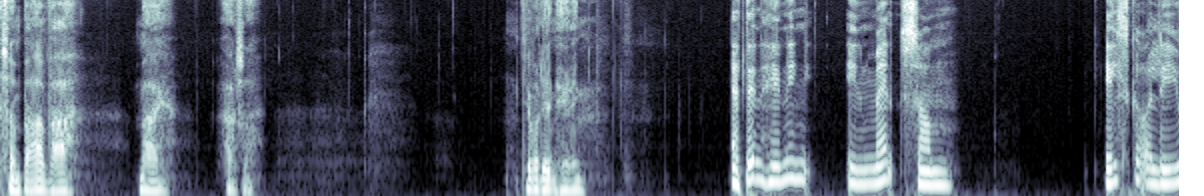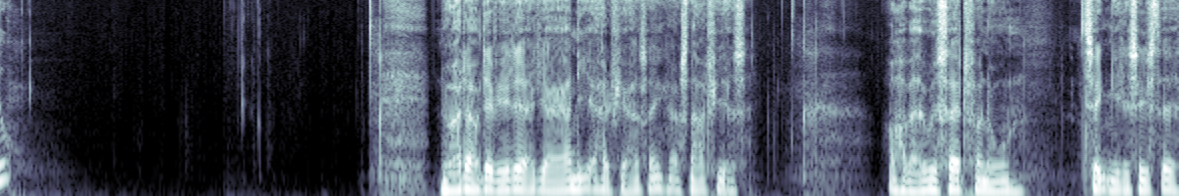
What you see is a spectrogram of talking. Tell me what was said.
som bare var mig. Altså. Det var den Henning. Er den Henning en mand, som elsker at leve? Nu er der jo det ved det, at jeg er 79 ikke? og snart 80. Og har været udsat for nogle ting i det sidste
